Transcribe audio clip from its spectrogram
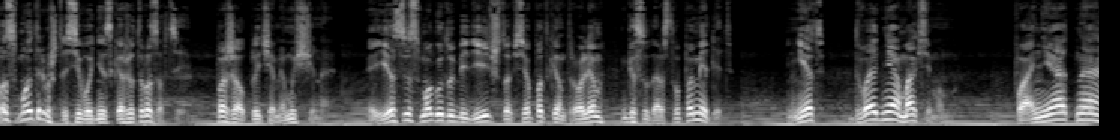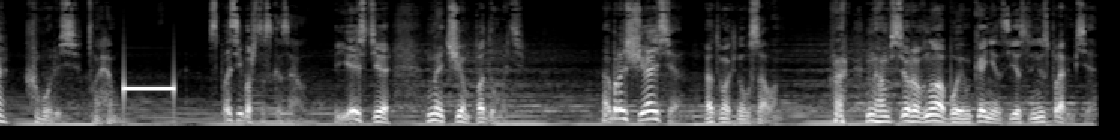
Посмотрим, что сегодня скажут розовцы, пожал плечами мужчина. Если смогут убедить, что все под контролем, государство помедлит. Нет, два дня максимум. Понятно, хмурюсь. Спасибо, что сказал. Есть над чем подумать. «Обращайся», — отмахнулся он. «Нам все равно обоим конец, если не справимся»,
